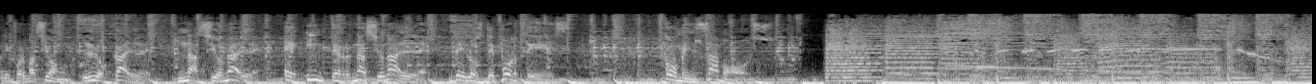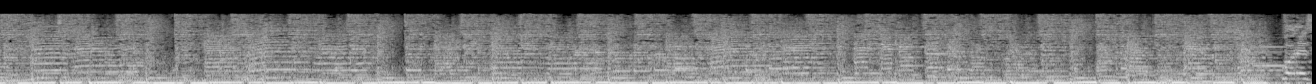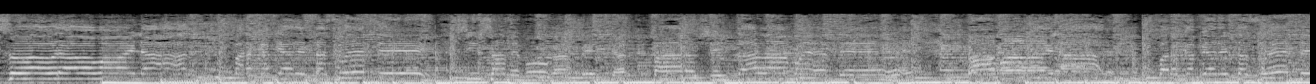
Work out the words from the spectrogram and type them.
La información local, nacional e internacional de los deportes. Comenzamos. Eso ahora vamos a bailar para cambiar esta suerte. Si sabemos gambetear para ausentar la muerte. Vamos a bailar para cambiar esta suerte.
